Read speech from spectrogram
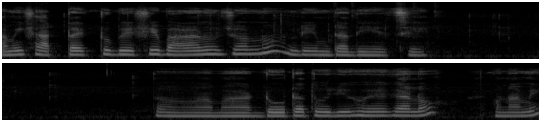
আমি স্বাদটা একটু বেশি বাড়ানোর জন্য ডিমটা দিয়েছি। তো আমার ডোটা তৈরি হয়ে গেল। এখন আমি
